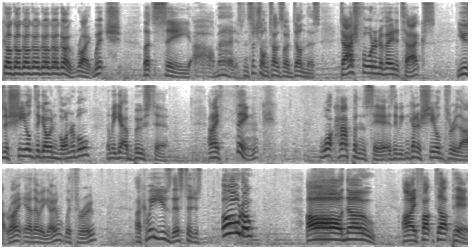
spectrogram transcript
Go, go, go, go, go, go, go. Right, which... Let's see. Oh, man, it's been such a long time since I've done this. Dash forward and evade attacks. Use a shield to go invulnerable. And we get a boost here. And I think what happens here is that we can kind of shield through that, right? Yeah, there we go. We're through. Uh, can we use this to just... Oh, no! Oh, no! I fucked up here.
